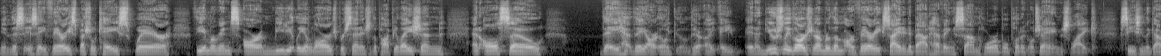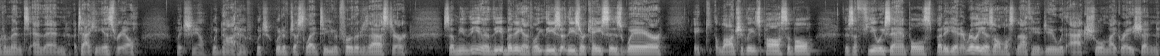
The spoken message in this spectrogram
And this is a very special case where the immigrants are immediately a large percentage of the population, and also they have they are like they're like a an unusually large number of them are very excited about having some horrible political change, like seizing the government and then attacking Israel, which you know would not have which would have just led to even further disaster. So I mean, the, you know, the, but again, like these are these are cases where it, logically it's possible. There's a few examples, but again, it really has almost nothing to do with actual migration.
